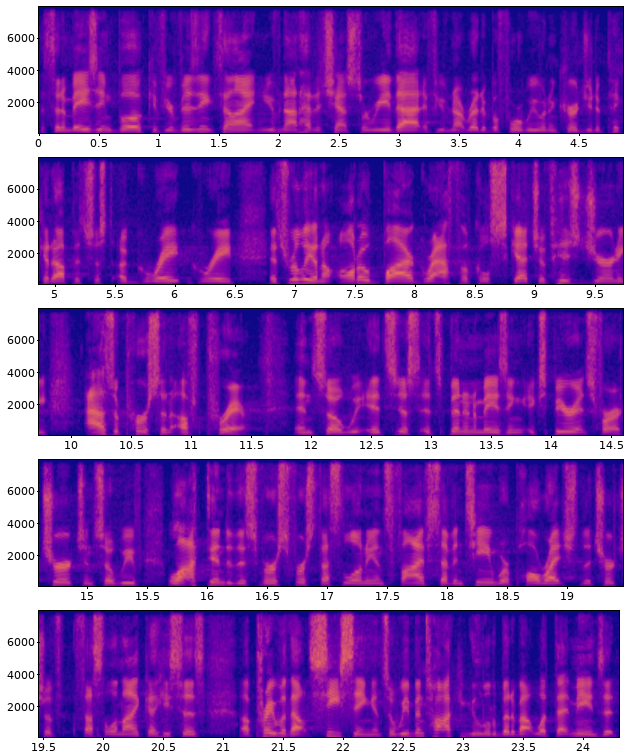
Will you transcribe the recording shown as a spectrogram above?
It's an amazing book. If you're visiting tonight and you've not had a chance to read that, if you've not read it before, we would encourage you to pick it up. It's just a great, great, it's really an autobiographical sketch of his journey as a person of prayer. And so we, it's just, it's been an amazing experience for our church. And so we've locked into this verse, 1 Thessalonians 5 17, where Paul writes to the church of Thessalonica. He says, uh, pray without ceasing. And so we've been talking a little bit about what that means. It,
